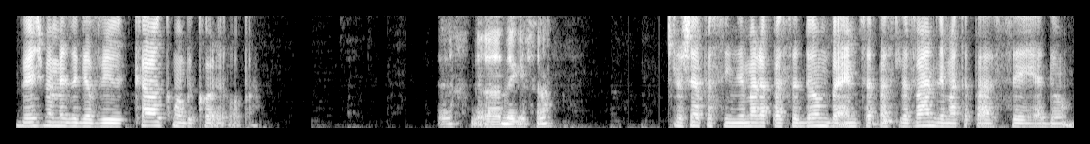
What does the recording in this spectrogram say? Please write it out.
ויש בה מזג אוויר קר כמו בכל אירופה. איך נראה הדגל שלה? שלושה פסים, למעלה פס אדום, באמצע פס לבן, למטה פס אה, אדום.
